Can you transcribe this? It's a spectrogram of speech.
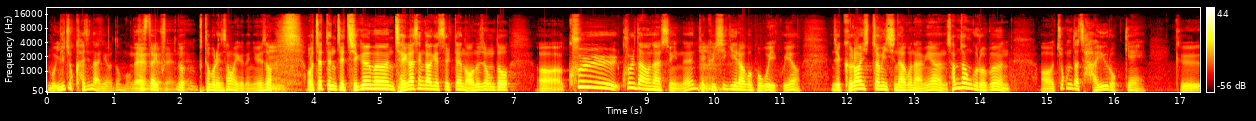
뭐 1조까지는 아니어도 뭐 네, 비슷하게 네, 네, 붙, 네. 붙 어버린 상황이거든요. 그래서 음. 어쨌든 이제 지금은 제가 생각했을 때는 어느 정도 어 cool cool down 할 수 있는 이제 음. 그 시기라고 보고 있고요. 이제 그런 시점이 지나고 나면 삼성그룹은 어 조금 더 자유롭게 그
